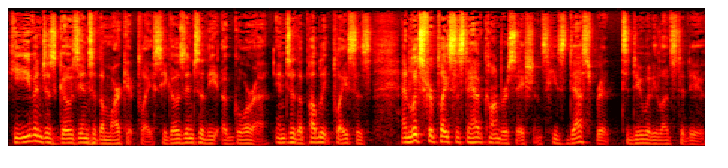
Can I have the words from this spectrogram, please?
he even just goes into the marketplace. He goes into the agora, into the public places, and looks for places to have conversations. He's desperate to do what he loves to do,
